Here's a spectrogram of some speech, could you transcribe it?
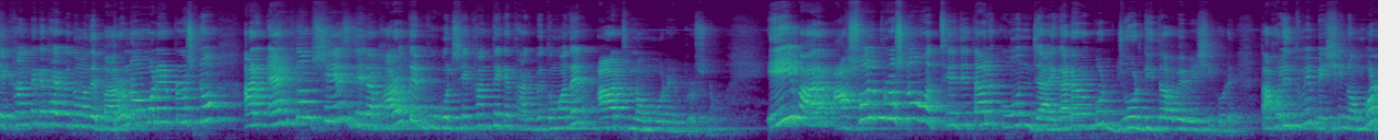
সেখান থেকে থাকবে তোমাদের বারো নম্বরের প্রশ্ন। আর একদম শেষ যেটা ভারতের ভূগোল, সেখান থেকে থাকবে তোমাদের আট নম্বরের প্রশ্ন। এইবার আসল প্রশ্ন হচ্ছে যে তাহলে কোন জায়গাটার উপর জোর দিতে হবে বেশি করে? তাহলে তুমি বেশি নম্বর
